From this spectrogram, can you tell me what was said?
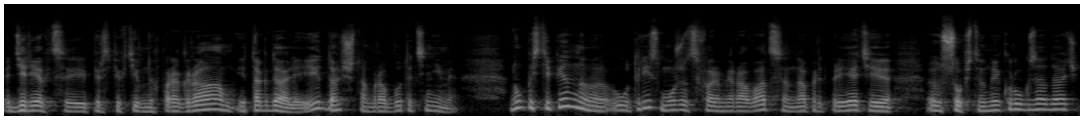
дирекции перспективных программ и так далее, и дальше там работать с ними. Ну, постепенно УТРИС может сформироваться на предприятии э, собственный круг задач,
